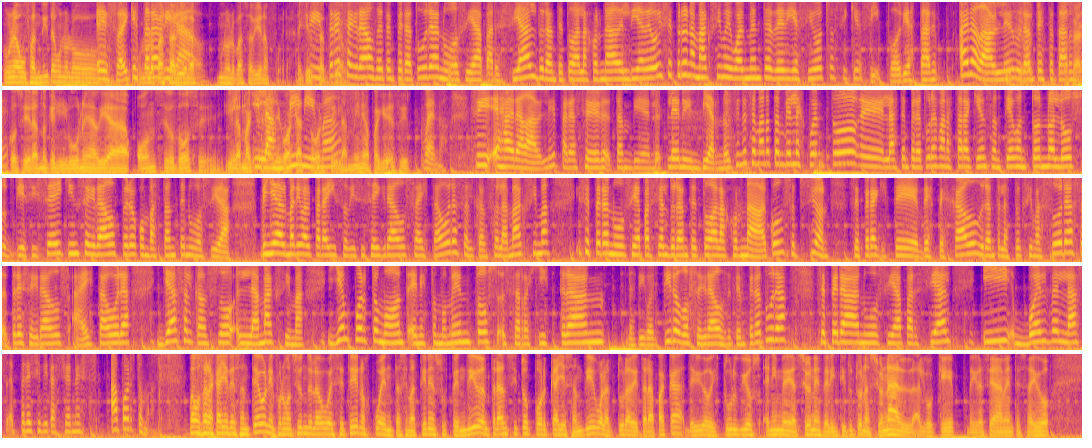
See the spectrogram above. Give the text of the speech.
con una bufandita uno lo Eso, hay que estar abrigado. uno lo pasa bien afuera. Sí, 13 grados de temperatura, nubosidad parcial durante toda la jornada del día de hoy. Se espera una máxima igualmente de 18, así que sí, podría estar agradable durante esta tarde. O sea, considerando que el lunes había 11 o 12 y la máxima llegó a 14 y las mínimas, ¿para qué decir? Bueno, sí, es agradable para hacer también pleno invierno. El fin de semana también les cuento, eh, las temperaturas van a estar aquí en Santiago en torno a los 16, 15 grados, pero con bastante nubosidad. Viña del Mar y Valparaíso, 16 grados a esta hora, se alcanzó la máxima y se espera nubosidad parcial durante toda la jornada. Concepción, se espera que esté despejado durante las próximas horas, 13 grados a esta hora, ya se alcanzó la máxima. Y en Puerto Montt, en estos momentos se registran, les digo el tiro, 12 grados de temperatura, se espera nubosidad parcial y vuelven las precipitaciones a Puerto Montt. Vamos a las calles de Santiago, la información de la UST nos cuenta, se mantienen suspendidos en tránsito por calle San Diego a la altura de Tarapacá debido a disturbios en inmediaciones del Instituto Nacional, algo que desgraciadamente se ha ido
